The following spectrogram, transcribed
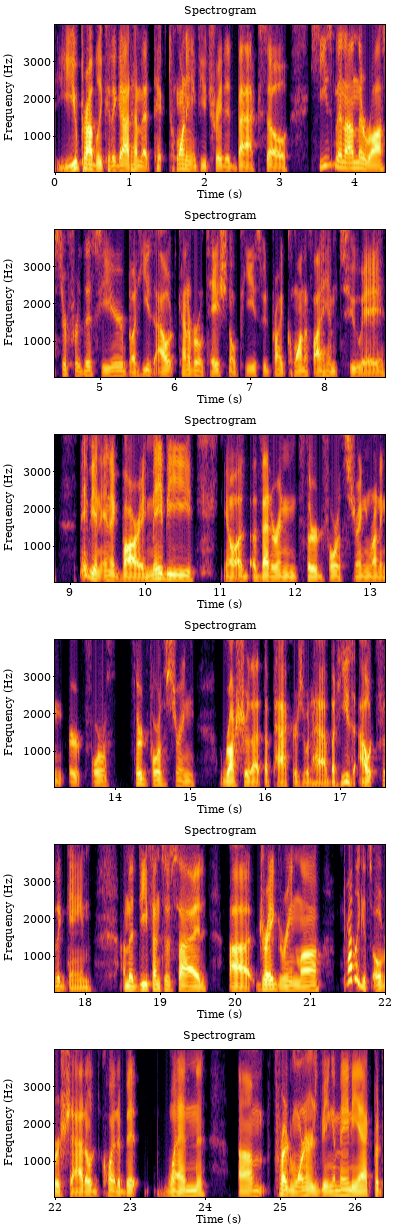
you probably could have got him at pick 20 if you traded back. So he's been on their roster for this year, but he's out kind of a rotational piece. We'd probably quantify him to a maybe an Enagbare, maybe you know a, a veteran third, fourth string running or fourth, third, fourth string rusher that the Packers would have. But he's out for the game. On the defensive side, uh, Dre Greenlaw probably gets overshadowed quite a bit when um, Fred Warner is being a maniac, but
